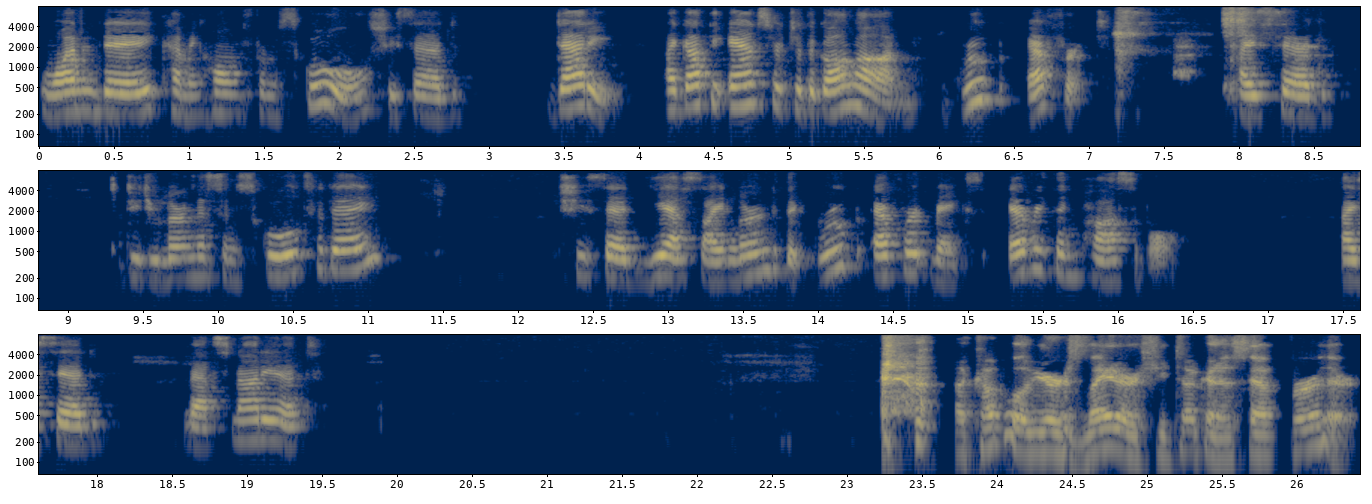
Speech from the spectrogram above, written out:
One day, coming home from school, she said, Daddy, I got the answer to the gongan group effort. I said, Did you learn this in school today? She said, Yes, I learned that group effort makes everything possible. I said, That's not it. a couple of years later, she took it a step further.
